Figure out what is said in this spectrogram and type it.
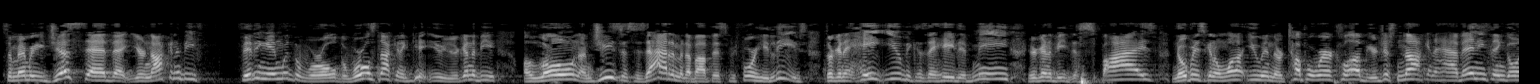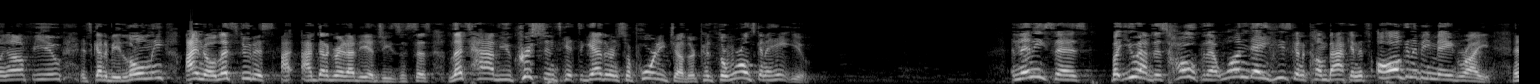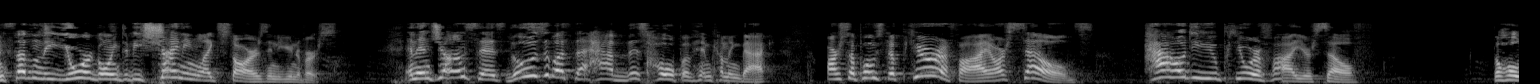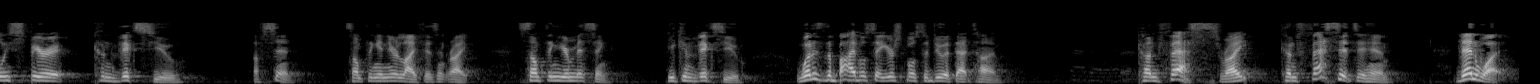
So remember, he just said that you're not going to be fitting in with the world. The world's not going to get you. You're going to be alone. And Jesus is adamant about this before he leaves. They're going to hate you because they hated me. You're going to be despised. Nobody's going to want you in their Tupperware club. You're just not going to have anything going on for you. It's going to be lonely. I know. Let's do this. I, have got a great idea. Jesus says, let's have you Christians get together and support each other because the world's going to hate you. And then he says, but you have this hope that one day he's going to come back and it's all going to be made right. And suddenly you're going to be shining like stars in the universe. And then John says, those of us that have this hope of him coming back are supposed to purify ourselves. How do you purify yourself? The Holy Spirit convicts you of sin. Something in your life isn't right. Something you're missing. He convicts you. What does the Bible say you're supposed to do at that time? Confess, right? Confess it to Him. Then what?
